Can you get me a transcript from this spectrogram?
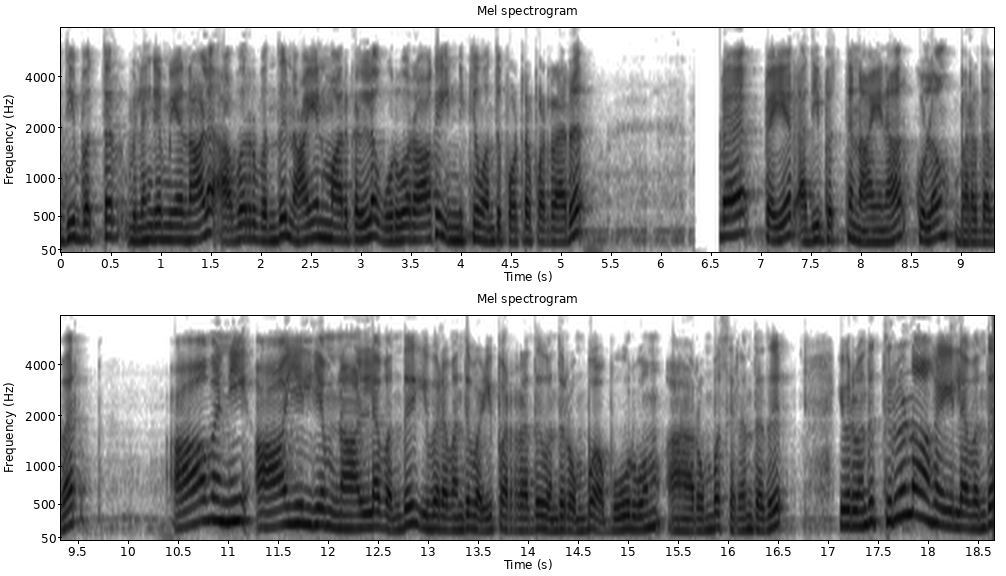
அதிபத்தர் விளங்கியதனால அவர் வந்து நாயன்மார்களில் ஒருவராக இன்னைக்கு வந்து போற்றப்படுறாரு. பெயர் அதிபத்த நாயனார் குலம் பரதவர். ஆவணி ஆயில்யம் நாளில் வந்து இவரை வந்து வழிபடுறது வந்து ரொம்ப அபூர்வம் ரொம்ப சிறந்தது. இவர் வந்து திருநாகையில் வந்து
